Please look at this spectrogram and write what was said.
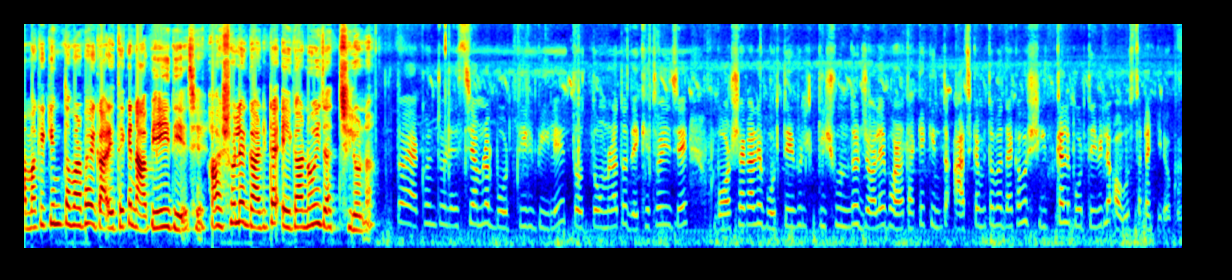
আমাকে কিন্তু আমার ভাই গাড়ি থেকে নামিয়েই দিয়েছে। আসলে গাড়িটা এগানোই যাচ্ছিল না। তো এখন চলে এসেছি আমরা বর্তির বিলে তো তোমরা তো দেখেছই যে বর্ষাকালে বর্তির বিল কি সুন্দর জলে ভরা থাকে কিন্তু আজকে আমি তোমার দেখাবো শীতকালে বর্তির বিলে অবস্থাটা কীরকম।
